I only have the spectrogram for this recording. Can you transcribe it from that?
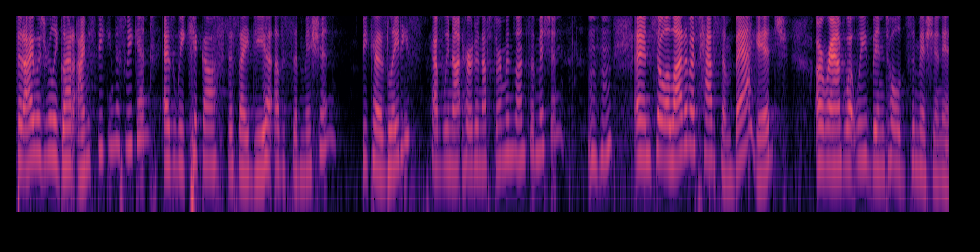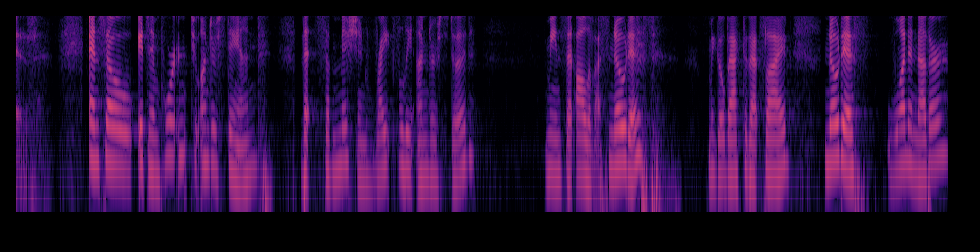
that I was really glad I'm speaking this weekend as we kick off this idea of submission. Because, ladies, have we not heard enough sermons on submission? Mm-hmm. And so, a lot of us have some baggage around what we've been told submission is. And so, it's important to understand that submission, rightfully understood, means that all of us, notice, let me go back to that slide, notice one another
